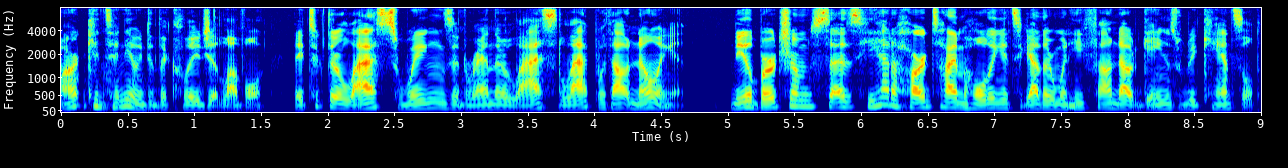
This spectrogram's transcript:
aren't continuing to the collegiate level. They took their last swings and ran their last lap without knowing it. Neil Bertram says he had a hard time holding it together when he found out games would be canceled.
